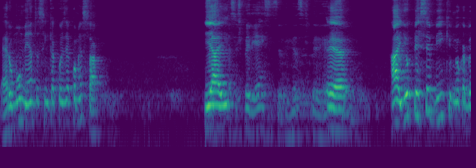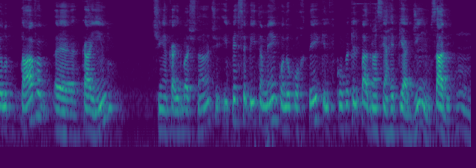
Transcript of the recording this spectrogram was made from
era o momento assim que a coisa ia começar. E aí essa experiência, você viveu essa experiência. É, aí eu percebi que o meu cabelo tava é, caindo, tinha caído bastante e percebi também quando eu cortei que ele ficou com aquele padrão assim arrepiadinho, sabe? Hum.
